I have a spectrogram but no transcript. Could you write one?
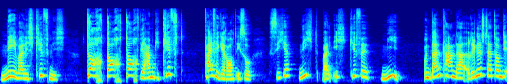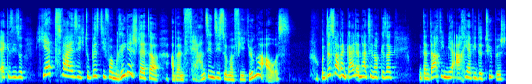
nee, weil ich kiff nicht. Doch, doch, doch, wir haben gekifft. Pfeife geraucht. Ich so, sicher nicht, weil ich kiffe nie. Und dann kam der Ringelstädter um die Ecke, sie so, jetzt weiß ich, du bist die vom Ringelstädter, aber im Fernsehen siehst du immer viel jünger aus. Und das war dann geil, dann hat sie noch gesagt, Und dann dachte ich mir, ach ja, wieder typisch.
